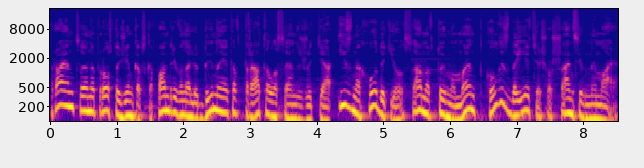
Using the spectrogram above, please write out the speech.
Райан це не просто жінка в скафандрі, вона людина, яка втратила сенс життя, і знаходить його саме в той момент, коли здається, що шансів немає.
